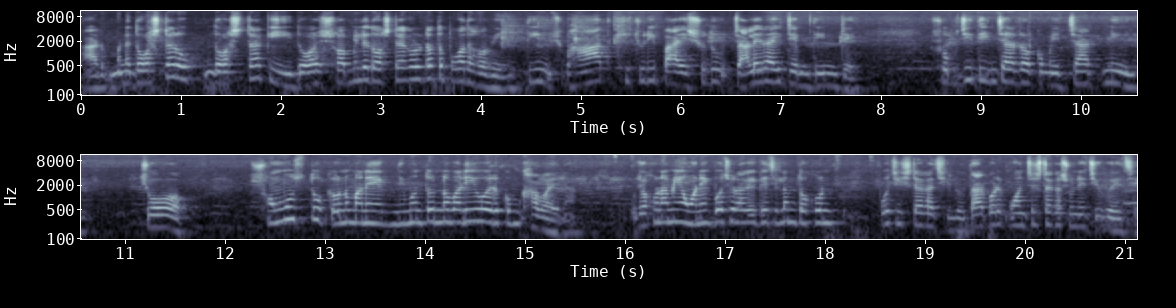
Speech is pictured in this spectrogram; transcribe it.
আর মানে দশটার দশটা কি, দশ, সব মিলে দশটা এগারোটা তো পদ হবেই। তিন, ভাত, খিচুড়ি পায় শুধু চালের আইটেম তিনটে। সবজি তিন, চার রকমের, চাটনি, চপ, সমস্ত কোনো মানে নিমন্ত্রণ বাড়িও এরকম খাওয়ায় না। যখন আমি অনেক বছর আগে গেছিলাম, তখন পঁচিশ টাকা ছিল। তারপরে পঞ্চাশ টাকা শুনেছি হয়েছে।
